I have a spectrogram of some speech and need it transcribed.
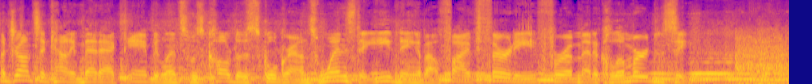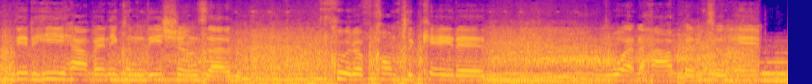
A Johnson County MedAct ambulance was called to the school grounds Wednesday evening about 5:30 for a medical emergency. Did he have any conditions that could have complicated what happened to him.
